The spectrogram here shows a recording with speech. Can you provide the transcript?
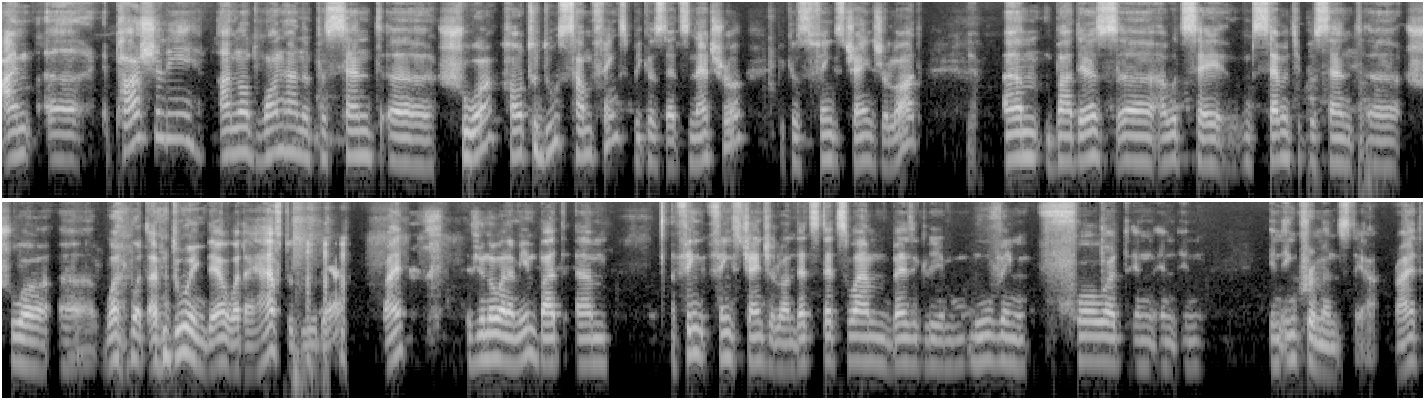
I'm uh, partially, I'm not 100% uh, sure how to do some things because that's natural, because things change a lot. Yeah. Um, but there's, uh, I would say, 70% uh, sure uh, what, what I'm doing there, what I have to do there, right? If you know what I mean. But um, I think things change a lot. That's that's why I'm basically moving forward in in in in increments there, right?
